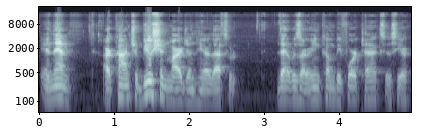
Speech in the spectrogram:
And then our contribution margin here, that's what that was our income before taxes here,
